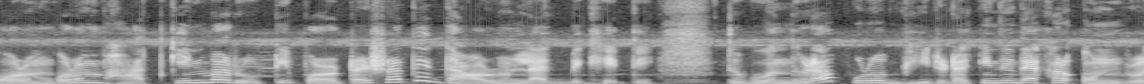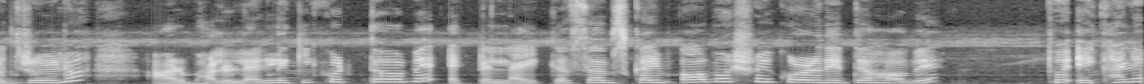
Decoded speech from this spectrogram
গরম গরম ভাত কিংবা রুটি পরোটার সাথে দারুণ লাগবে খেতে। তো বন্ধুরা, পুরো ভিডিওটা কিন্তু দেখার অনুরোধ রইল। আর ভালো লাগলে কি করতে হবে, একটা লাইক আর সাবস্ক্রাইব অবশ্যই করে দিতে হবে। তো এখানে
